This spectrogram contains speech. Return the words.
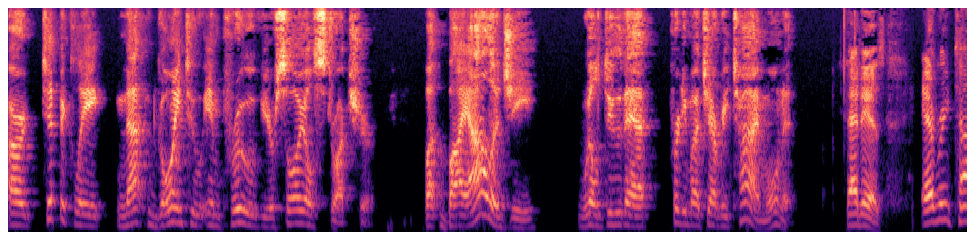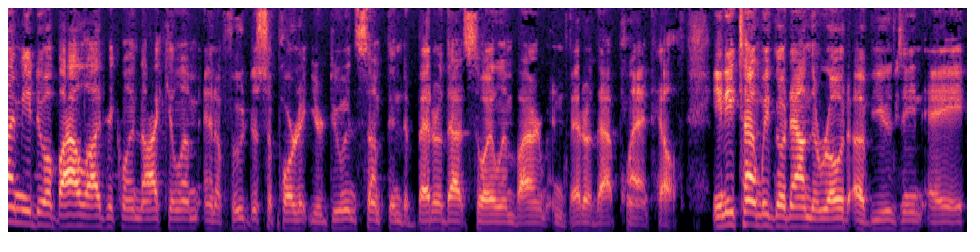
are typically not going to improve your soil structure, but biology will do that pretty much every time, won't it? That is every time you do a biological inoculum and a food to support it, you're doing something to better that soil environment and better that plant health. Anytime we go down the road of using a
